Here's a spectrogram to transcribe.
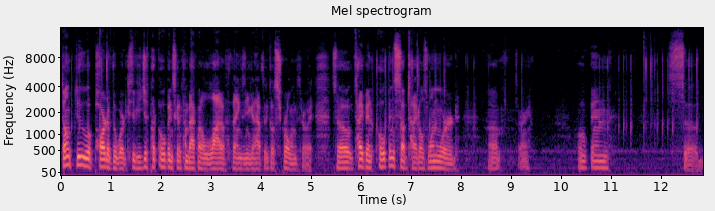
don't do a part of the word because if you just put open, it's going to come back with a lot of things and you're going to have to go scrolling through it. So type in open subtitles, one word. Um, sorry. Open subtitles.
